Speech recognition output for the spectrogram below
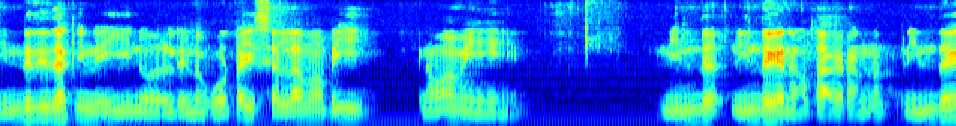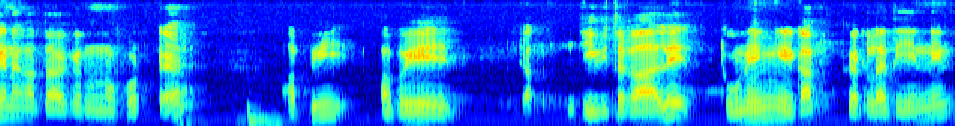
නින්දදි දකින්න හීනවලටන කොට ඉස්සල්ලාම අපි නවා මේ නින්ද නින්ද ගැන කතා කරන්න. නින්ද ගැන කතා කරනකොට අපි අපේ ජීවිත කාලේ තුනෙන් එකක් කරලා තියෙන්නේ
